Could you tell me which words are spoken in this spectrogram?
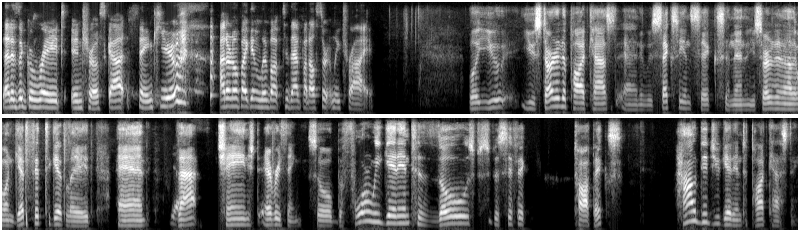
That is a great intro, Scott. Thank you. I don't know if I can live up to that, but I'll certainly try. Well, you you started a podcast and it was Sexy in Six, and then you started another one, Get Fit to Get Laid, and yes. that changed everything. So before we get into those specific topics, how did you get into podcasting?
